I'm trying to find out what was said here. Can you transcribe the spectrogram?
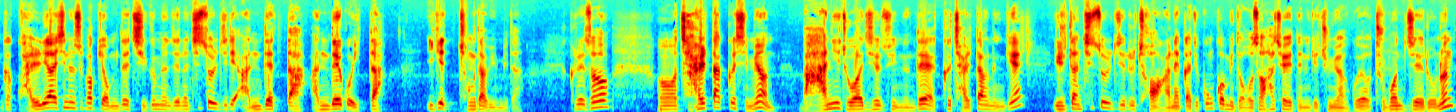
그러니까 관리하시는 수밖에 없는데 지금 현재는 칫솔질이 안 됐다, 안 되고 있다. 이게 정답입니다. 그래서 어, 잘 닦으시면 많이 좋아지실 수 있는데 그 잘 닦는 게 일단 칫솔질을 저 안에까지 꼼꼼히 넣어서 하셔야 되는 게 중요하고요. 두 번째로는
